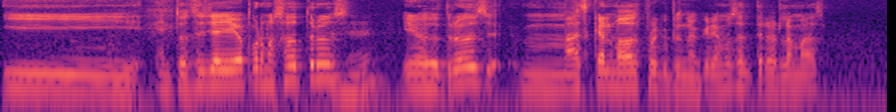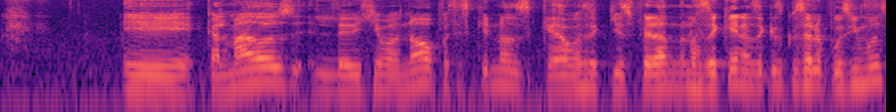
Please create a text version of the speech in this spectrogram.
Y entonces ya llega por nosotros y nosotros más calmados porque pues no queríamos alterarla más. Eh, calmados le dijimos, no, pues es que nos quedamos aquí esperando, no sé qué, no sé qué excusa le pusimos,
